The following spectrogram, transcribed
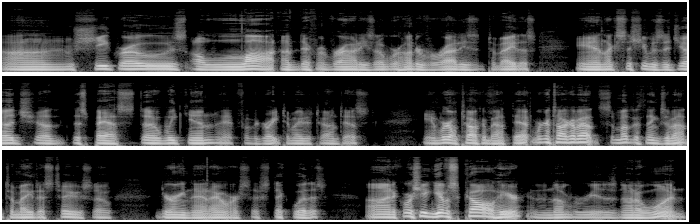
Um, she grows a lot of different varieties, over 100 varieties of tomatoes. And like I said, she was a judge uh, this past uh, weekend for the Great Tomato Contest. And we're going to talk about that. We're going to talk about some other things about tomatoes too. So during that hour, so stick with us. Uh, and of course, you can give us a call here. And The number is 901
